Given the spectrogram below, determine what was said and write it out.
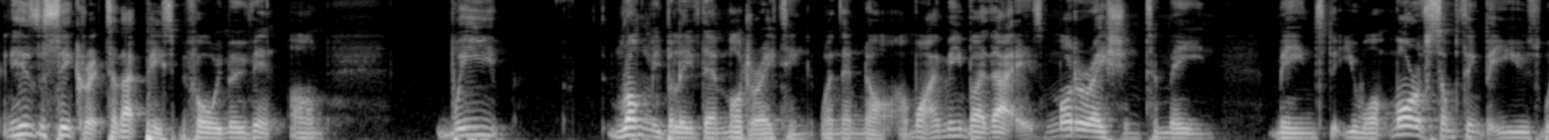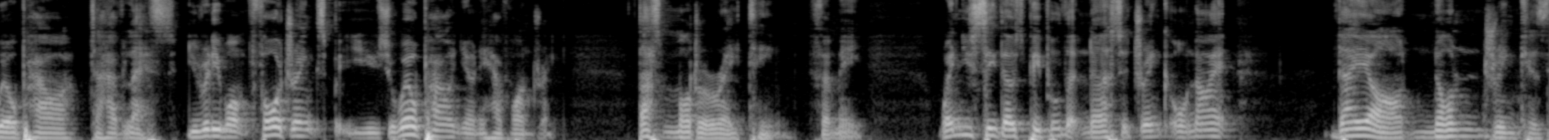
And here's the secret to that piece before we move in on. We wrongly believe they're moderating when they're not. And what I mean by that is moderation to mean means that you want more of something but you use willpower to have less. You really want four drinks but you use your willpower and you only have one drink. That's moderating for me. When you see those people that nurse a drink all night, they are non drinkers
